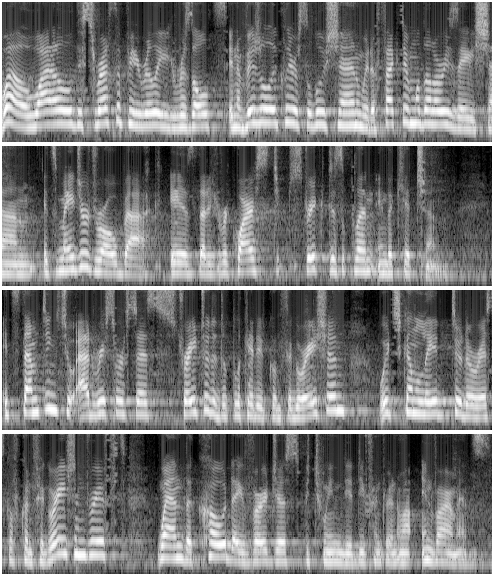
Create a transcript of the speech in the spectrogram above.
Well, while this recipe really results in a visually clear solution with effective modularization, its major drawback is that it requires st strict discipline in the kitchen. It's tempting to add resources straight to the duplicated configuration, which can lead to the risk of configuration drift when the code diverges between the different environments.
